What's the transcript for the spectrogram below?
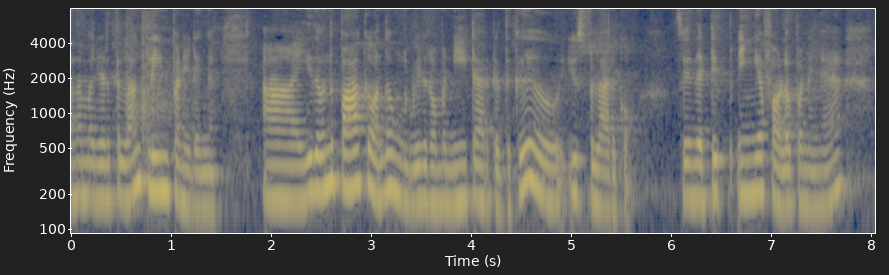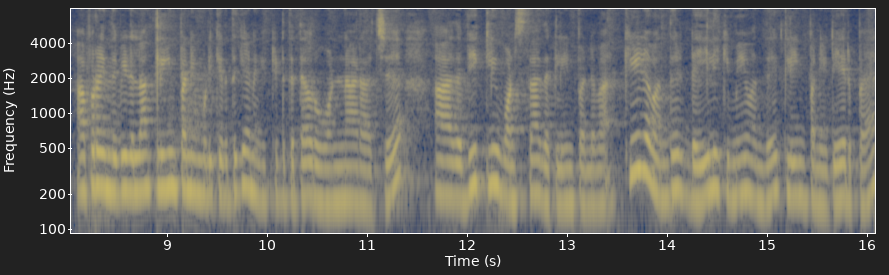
அந்த மாதிரி இடத்தெல்லாம் க்ளீன் பண்ணிவிடுங்க இது வந்து பார்க்க வந்து உங்களுக்கு வீடு ரொம்ப நீட்டாக இருக்கிறதுக்கு யூஸ்ஃபுல்லாக இருக்கும். ஸோ இந்த டிப் நீங்கள் ஃபாலோ பண்ணுங்கள் அப்புறம் இந்த வீடெல்லாம் க்ளீன் பண்ணி முடிக்கிறதுக்கு எனக்கு கிட்டத்தட்ட ஒரு ஒன் ஹவர் ஆச்சு. அதை வீக்லி ஒன்ஸ் தான் அதை க்ளீன் பண்ணுவேன். கீழே வந்து டெய்லிக்குமே வந்து க்ளீன் பண்ணிகிட்டே இருப்பேன்.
